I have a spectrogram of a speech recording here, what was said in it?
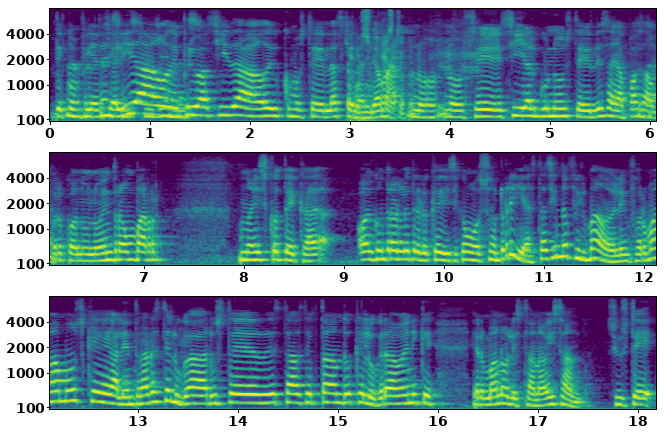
de confidencialidad o de privacidad o de como ustedes las quieran llamar. No, no sé si a alguno de ustedes les haya pasado, pero cuando uno entra a un bar, una discoteca, o encontrar un letrero que dice como sonría, está siendo filmado, le informamos que al entrar a este lugar usted está aceptando que lo graben y que, hermano, le están avisando. Si usted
